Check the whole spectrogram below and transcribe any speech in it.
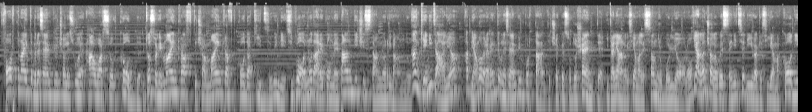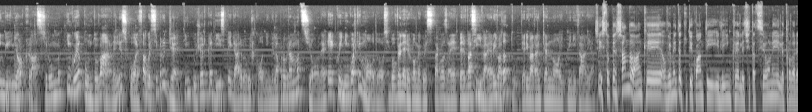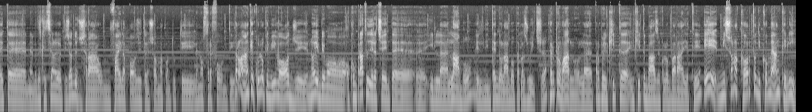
Fortnite per esempio ha le sue Hours of Code, piuttosto che Minecraft c'ha Minecraft Coda Kids, quindi si può notare come tanti ci stanno arrivando. Anche in Italia abbiamo veramente un esempio importante, c'è questo docente italiano che si chiama Alessandro Bogliolo che ha lanciato questa iniziativa che si chiama Coding in Your Classroom, in cui appunto va nelle scuole, fa questi progetti in cui cerca di spiegare proprio il coding, la programmazione e quindi in qualche modo si può vedere come questa cosa è pervasiva, è arrivata a tutti, è arrivata anche a noi qui in Italia. Sì, sto pensando anche, ovviamente tutti quanti i link, le citazioni le troverete nella descrizione dell'episodio, ci sarà un file apposito insomma con tutte le nostre fonti, però anche quello che vivo oggi, noi abbiamo, ho comprato di recente eh, il Labo, il Nintendo Labo per la Switch, per provarlo, il, proprio il kit, il kit base, quello Variety, e mi sono accorto di come anche lì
